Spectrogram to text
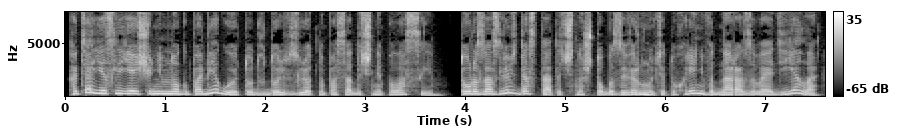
Хотя если я еще немного побегаю тут вдоль взлетно-посадочной полосы, то разозлюсь достаточно, чтобы завернуть эту хрень в одноразовое одеяло —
